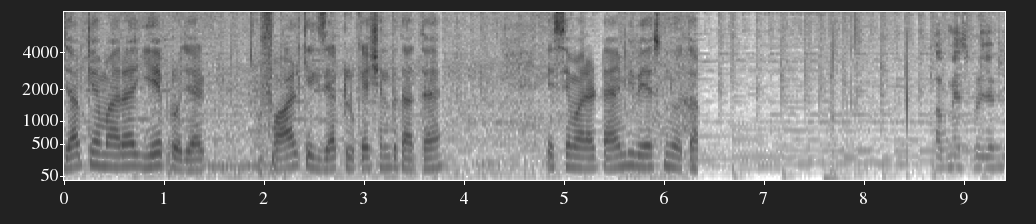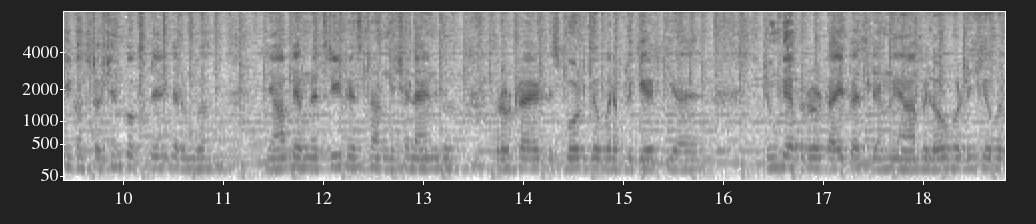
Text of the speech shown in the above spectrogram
जबकि हमारा ये प्रोजेक्ट फॉल्ट की एग्जैक्ट लोकेशन बताता है, इससे हमारा टाइम भी वेस्ट नहीं होता। अब मैं इस प्रोजेक्ट की कंस्ट्रक्शन को एक्सप्लेन करूँगा। यहाँ पे हमने थ्री फेस ट्रांसमिशन लाइन को प्रोटोटाइप इस बोर्ड के ऊपर अप्लीकेट किया है। क्योंकि प्रोटोटाइप है, इसलिए हमने यहाँ पे लो वोल्टेज के ऊपर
